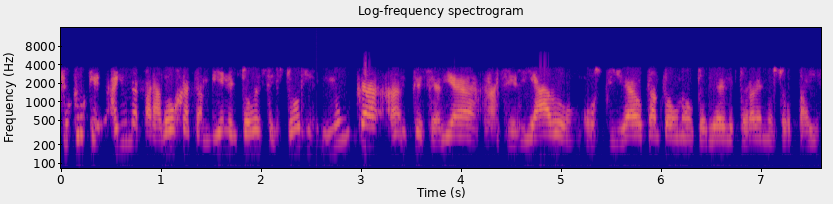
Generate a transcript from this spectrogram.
yo creo que hay una paradoja también en toda esta historia. Nunca antes se había asediado, hostigado tanto a una autoridad electoral en nuestro país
